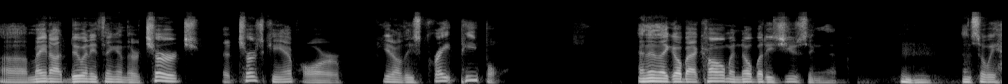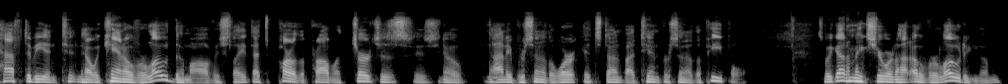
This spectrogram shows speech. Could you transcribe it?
uh, may not do anything in their church at church camp are, you know, these great people. And then they go back home and nobody's using them. Mm-hmm. And so we have to be in, now we can't overload them, obviously. That's part of the problem with churches is, you know, 90% of the work gets done by 10% of the people. So we got to make sure we're not overloading them.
